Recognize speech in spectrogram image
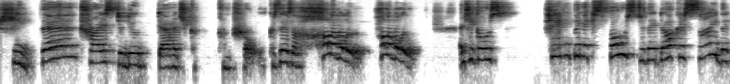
she then tries to do damage c- control because there's a hullabaloo, hullabaloo and she goes, she hadn't been exposed to their darker side. That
